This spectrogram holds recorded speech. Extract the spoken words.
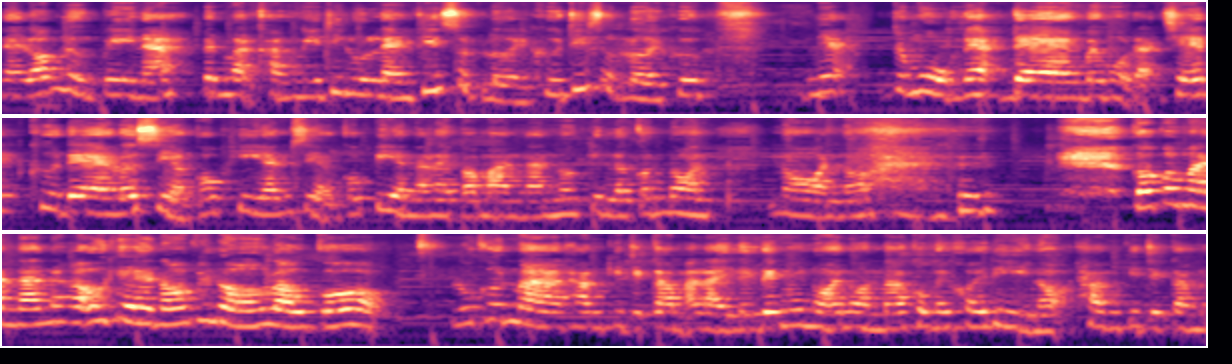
ในรอบหนึ่งปีนะ เป็นหวัดครั้งนี้ที่รุนแรงที่สุดเลยคือที่สุดเลยคือเนี่ยจมูกเนี่ยแดงไปหมดอะเช็ด คือแดงแล้วเสียงก็เพี้ยนเสียงก็เปลี่ยนอะไรประมาณนั้นเนาะกินแล้วก็นอนนอนเนาะก็ประมาณนั้นนะคะ โอเคเนาะพี่น้องเราก็ ลุกขึ้นมาทำกิจกรรมอะไรเล็กๆน้อยๆนอนมากก็ไม่ค่อยดีเนาะทำกิจกรรมเ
